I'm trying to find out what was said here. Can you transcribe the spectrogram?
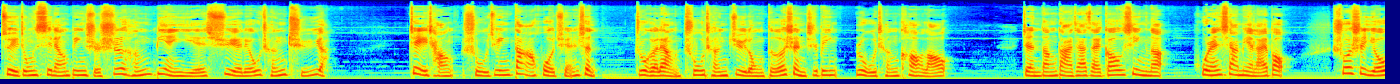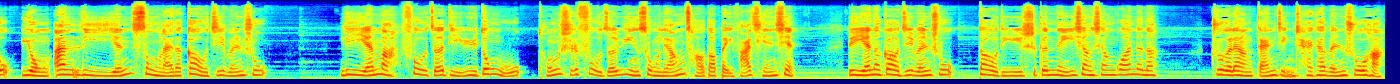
最终西凉兵是尸横遍野，血流成渠呀。这场蜀军大获全胜。诸葛亮出城聚拢得胜之兵，入城犒劳。正当大家在高兴呢，忽然下面来报，说是由永安李严送来的告急文书。李严嘛，负责抵御东吴，同时负责运送粮草到北伐前线。李严的告急文书到底是跟哪一项相关的呢？诸葛亮赶紧拆开文书，哈，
